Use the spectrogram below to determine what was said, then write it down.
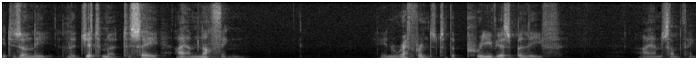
It is only legitimate to say, I am nothing, in reference to the previous belief, I am something.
